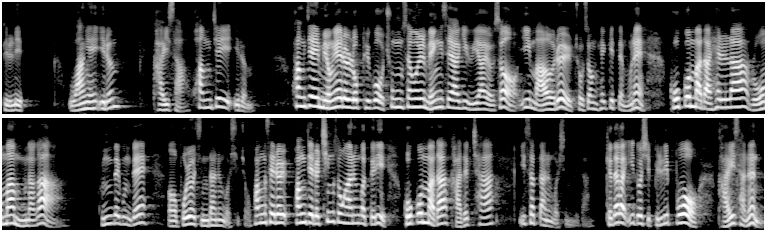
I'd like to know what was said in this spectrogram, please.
빌립 왕의 이름 가이사 황제의 이름 황제의 명예를 높이고 충성을 맹세하기 위하여서 이 마을을 조성했기 때문에 곳곳마다 헬라 로마 문화가 군데군데 어, 보여진다는 것이죠. 황제를 황제를 칭송하는 것들이 곳곳마다 가득 차 있었다는 것입니다. 게다가 이 도시 빌립보 가이사는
